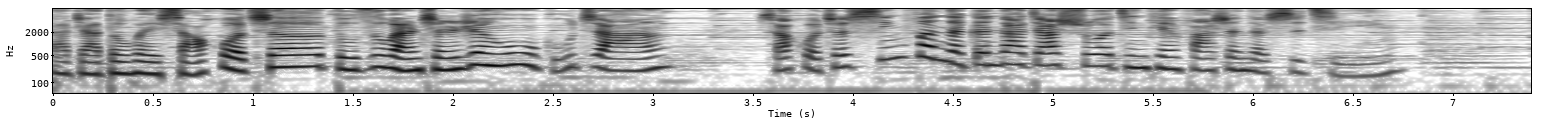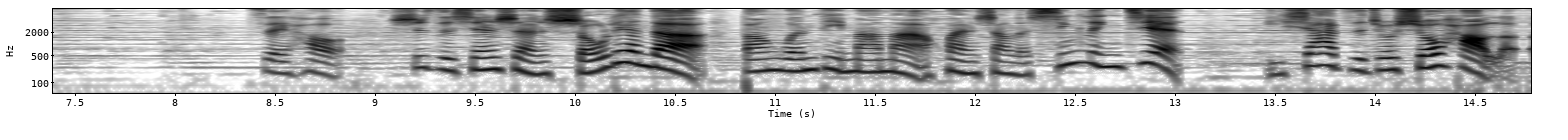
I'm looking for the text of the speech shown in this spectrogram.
大家都为小火车独自完成任务鼓掌。小火车兴奋的跟大家说今天发生的事情。最后，狮子先生熟练的帮温蒂妈妈换上了新零件，一下子就修好了。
